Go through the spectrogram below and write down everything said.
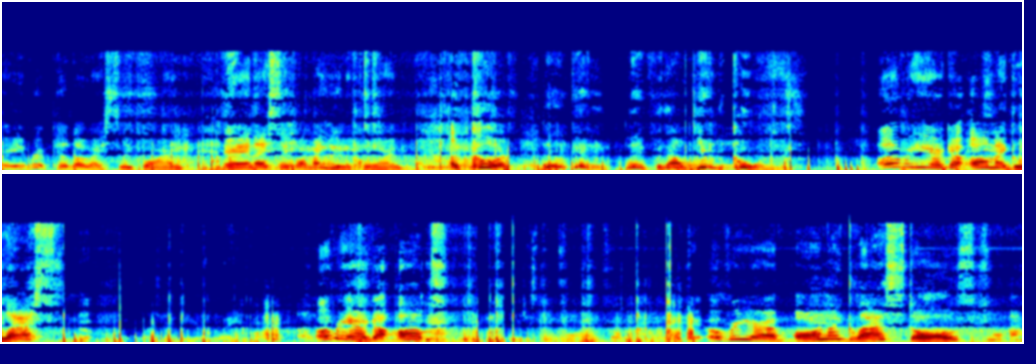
favorite pillow I sleep on. And I sleep on my unicorn. Of course, who can live without unicorns? Over here I got all my glass. Over here I got all... Okay, over here I have all my glass dolls. So I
